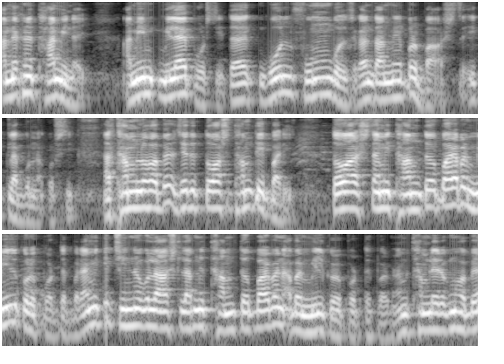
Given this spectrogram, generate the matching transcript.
আমি এখানে থামি নাই আমি মিলায় পড়ছি তাই গোল ফুম বলছে কারণ তার পর বা আসছে এই ক্লাব গুণা করছি আর থামলো হবে যেহেতু তো আসে থামতেই পারি তো আসতে আমি থামতেও পারি আবার মিল করে পড়তে পারি আমি চিহ্নগুলো আসলে আপনি থামতেও পারবেন আবার মিল করে পড়তে পারবেন আমি থামলে এরকম হবে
